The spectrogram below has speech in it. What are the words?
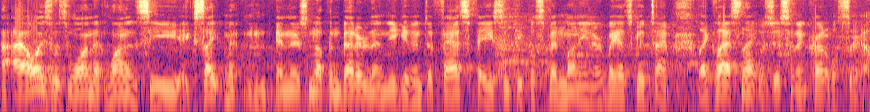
I always was one that wanted to see excitement, and, and there's nothing better than you get into fast pace and people spend money and everybody has a good time. Like last night was just an incredible sale.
